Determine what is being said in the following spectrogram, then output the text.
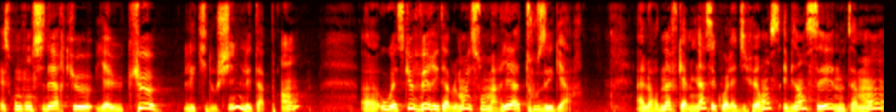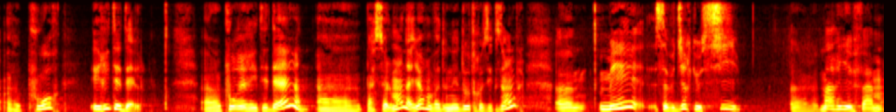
Est-ce qu'on considère qu'il y a eu que les Kiddushin, l'étape 1, euh, ou est-ce que véritablement ils sont mariés à tous égards? Alors, Nafkamina, c'est quoi la différence? Eh bien, c'est notamment euh, pour hériter d'elle. Euh, pour hériter d'elle, pas seulement d'ailleurs, on va donner d'autres exemples, mais ça veut dire que si mari et femme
